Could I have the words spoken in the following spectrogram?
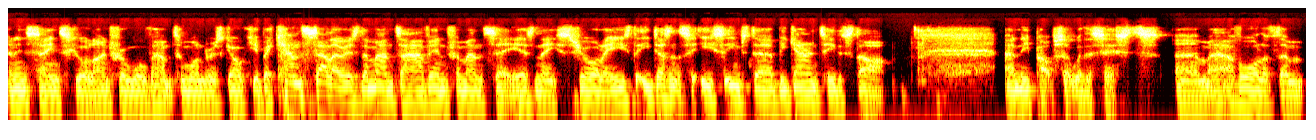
an insane scoreline for a Wolverhampton Wanderers goalkeeper. Cancelo is the man to have in for Man City, isn't he? Surely he's he doesn't he seems to be guaranteed a start, and he pops up with assists. Um, out of all of them,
